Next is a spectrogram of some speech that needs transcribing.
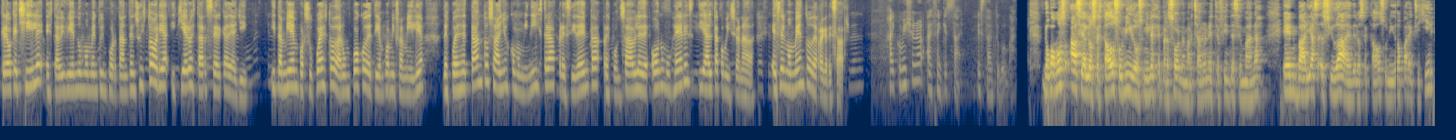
Creo que Chile está viviendo un momento importante en su historia y quiero estar cerca de allí y también, por supuesto, dar un poco de tiempo a mi familia después de tantos años como ministra, presidenta, responsable de ONU Mujeres y alta comisionada. Es el momento de regresar. Nos vamos hacia los Estados Unidos. Miles de personas marcharon este fin de semana en varias ciudades de los Estados Unidos para exigir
